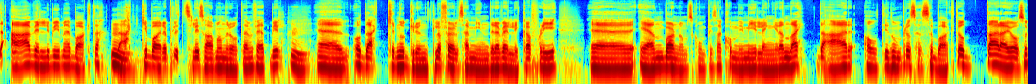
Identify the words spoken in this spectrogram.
Det er veldig mye mer bak det. Mm. Det er ikke bare plutselig så har man råd til en fet bil. Mm. Eh, og det er ikke noe grunn til å føle seg mindre vellykka fordi eh, en barndomskompis har kommet mye lenger enn deg. Det er alltid noen prosesser bak det. og der er jo også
